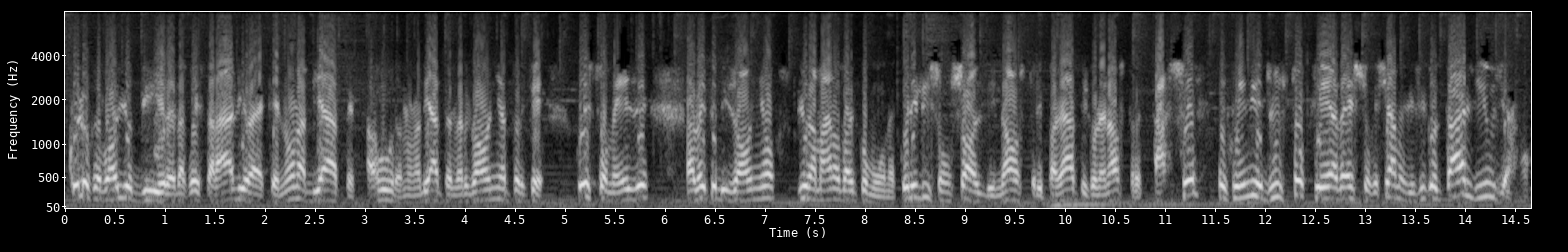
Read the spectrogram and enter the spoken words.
quello che voglio dire da questa radio è che non abbiate paura, non abbiate vergogna perché questo mese avete bisogno di una mano dal comune. Quelli lì sono soldi nostri pagati con le nostre tasse e quindi è giusto che adesso che siamo in difficoltà li usiamo.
